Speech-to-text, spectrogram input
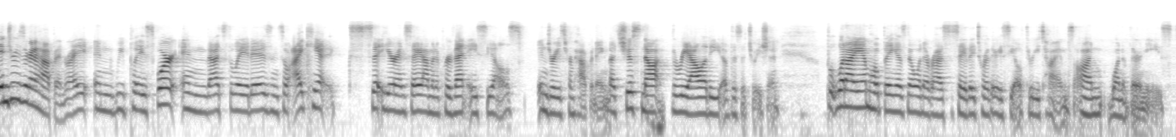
injuries are going to happen right and we play a sport and that's the way it is and so i can't sit here and say i'm going to prevent acls injuries from happening that's just not the reality of the situation but what I am hoping is no one ever has to say they tore their ACL three times on one of their knees.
